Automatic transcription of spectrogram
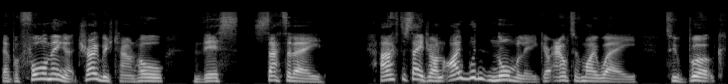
they're performing at Trowbridge Town Hall this Saturday. I have to say, John, I wouldn't normally go out of my way to book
